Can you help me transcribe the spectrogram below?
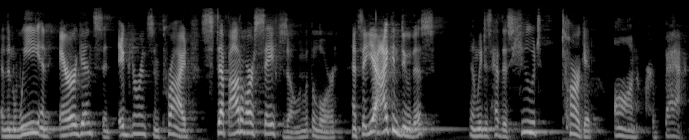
And then we, in arrogance and ignorance and pride, step out of our safe zone with the Lord and say, Yeah, I can do this. And we just have this huge target on our back.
